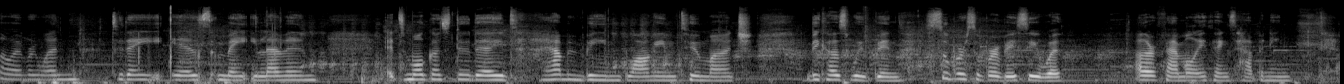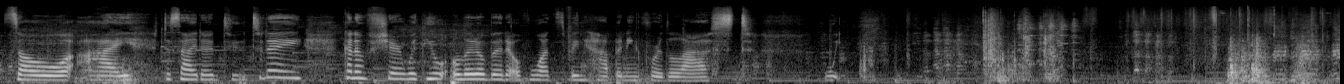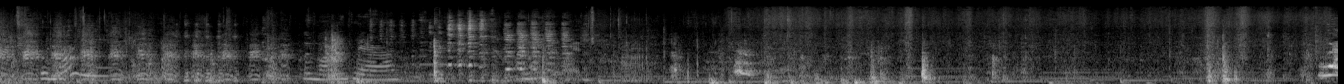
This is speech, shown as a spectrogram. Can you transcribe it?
Hello everyone. Today is May 11. It's Mocha's due date. I haven't been blogging too much because we've been super super busy with other family things happening. So I decided to today kind of share with you a little bit of what's been happening for the last week. Good morning. Good morning, Clara.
